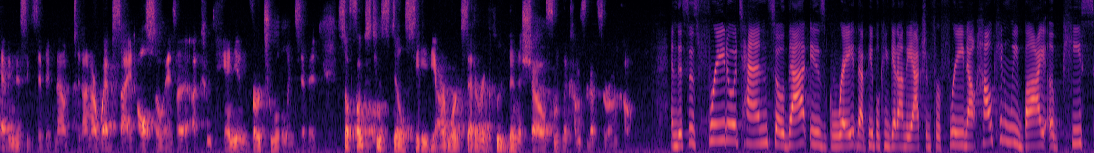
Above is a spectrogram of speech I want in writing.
having this exhibit mounted on our website also as a, a, companion virtual exhibit. So folks can still see the artworks that are included in the show from the comfort of their own home. And this is free to attend, so that is great that people can get on the action for free. Now, how can we buy a piece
